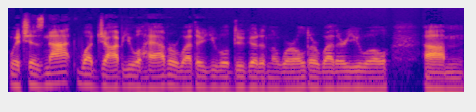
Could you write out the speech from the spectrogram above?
which is not what job you will have or whether you will do good in the world or whether you will um,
